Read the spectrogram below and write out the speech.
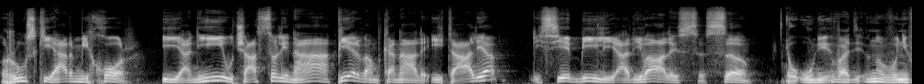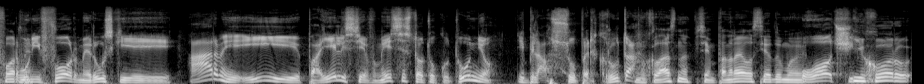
русский армий хор. И они участвовали на первом канале Италия, и все были одевались с уни- В, оде- ну, в униформе. в униформе русской армии и поели все вместе с Тото Кутуньо. И было супер круто. Ну, классно. Всем понравилось, я думаю. Очень. И хору,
